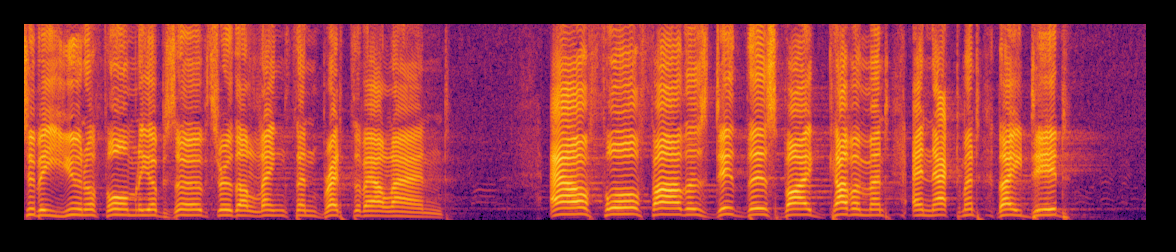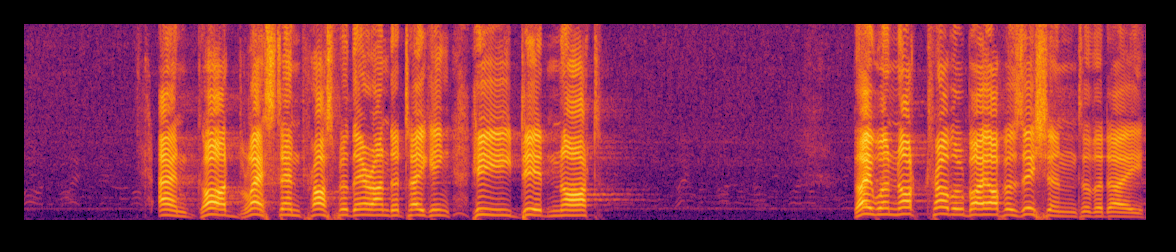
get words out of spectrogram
to be uniformly observed through the length and breadth of our land. Our forefathers did this by government enactment. They did and God blessed and prospered their undertaking. He did not. They were not troubled by opposition to the day,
